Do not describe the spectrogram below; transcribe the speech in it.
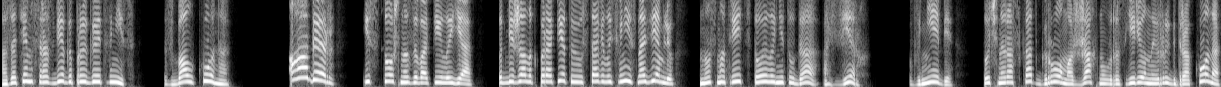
а затем с разбега прыгает вниз, с балкона. «Адер!» Истошно завопила я. Подбежала к парапету и уставилась вниз на землю, но смотреть стоило не туда, а вверх. В небе точно раскат грома жахнул разъяренный рык дракона,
